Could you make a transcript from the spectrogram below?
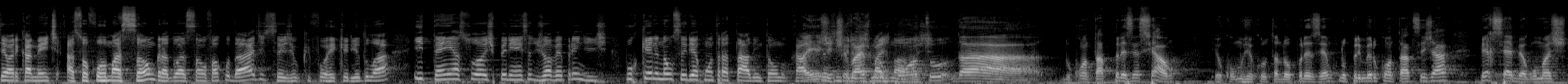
teoricamente a sua formação, graduação, faculdade, seja o que for requerido lá, e tem a sua experiência de jovem aprendiz. Por que ele não seria contratado então no caso Aí a gente vai para o ponto da, do contato presencial. Eu, como recrutador, por exemplo, no primeiro contato você já percebe algumas,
